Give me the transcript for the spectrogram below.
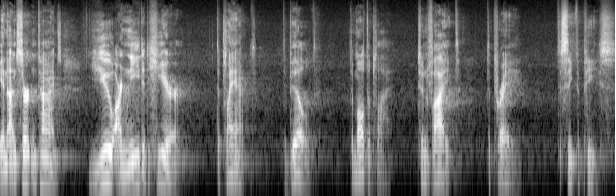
in uncertain times, you are needed here to plant, to build, to multiply, to invite, to pray, to seek the peace,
